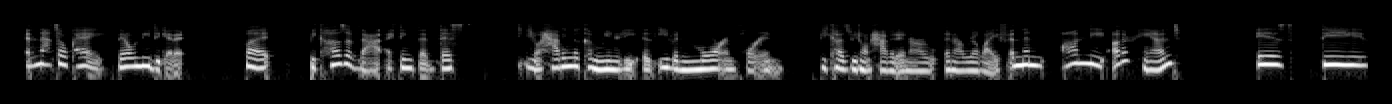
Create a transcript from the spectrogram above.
And that's okay. They don't need to get it. But because of that, I think that this, you know, having a community is even more important because we don't have it in our in our real life. And then on the other hand is the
